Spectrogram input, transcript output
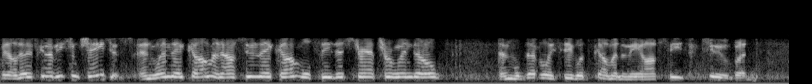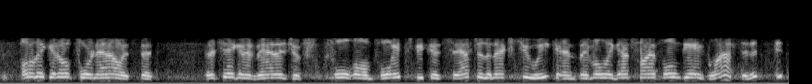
You know, there's going to be some changes, and when they come and how soon they come, we'll see this transfer window and we'll definitely see what's coming in the off season too. But all they can hope for now is that they're taking advantage of full home points because after the next two weekends, they've only got five home games left, and it, it's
